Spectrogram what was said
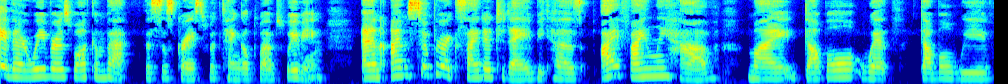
Hey there weavers, welcome back. This is Grace with Tangled Webs Weaving and I'm super excited today because I finally have my double width double weave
